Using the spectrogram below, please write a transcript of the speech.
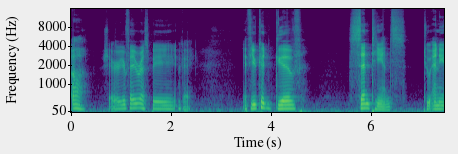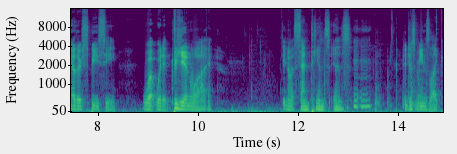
Uh, share your favorite recipe. Okay. If you could give sentience to any other species, what would it be and why? Do you know what sentience is? Mm-mm. It just means like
